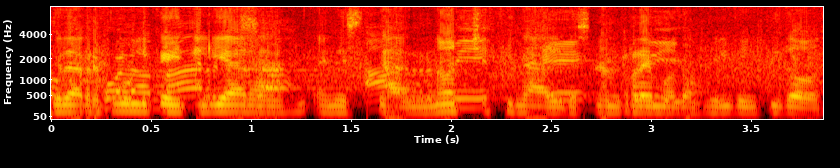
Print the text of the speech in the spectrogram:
de la República Italiana en esta noche final de San Remo 2022.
